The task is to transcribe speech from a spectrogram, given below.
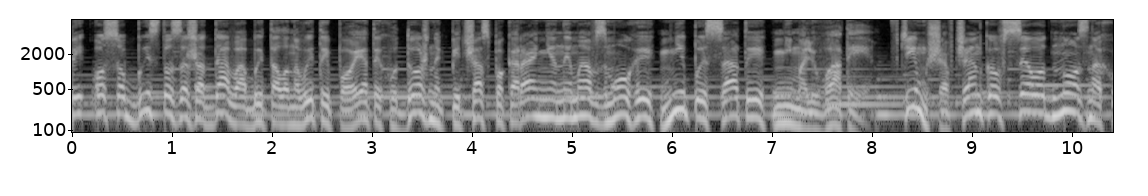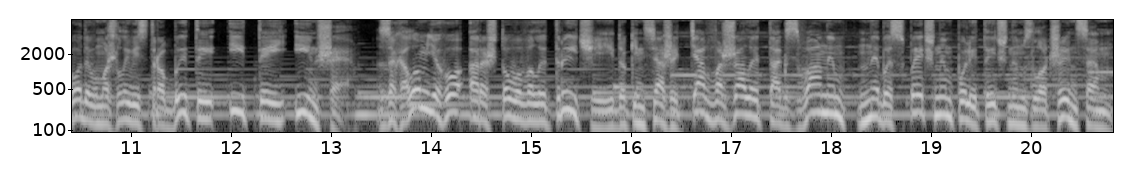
І особисто зажадав, аби талановитий поет і художник під час покарання не мав змоги ні писати, ні малювати. Втім, Шевченко все одно знаходив можливість робити і те й інше. Загалом його арештовували тричі і до кінця життя вважали так званим небезпечним політичним злочинцем.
